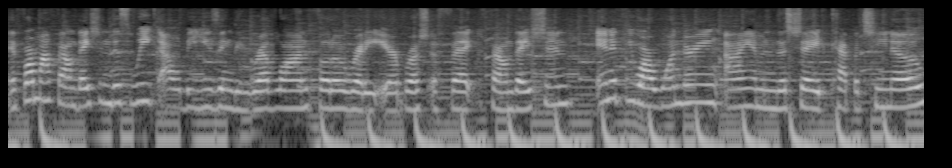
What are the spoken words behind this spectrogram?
And for my foundation this week, I will be using the Revlon Photo Ready Airbrush Effect Foundation. And if you are wondering, I am in the shade Cappuccino.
